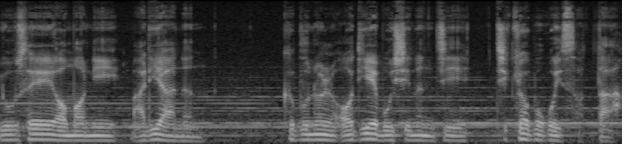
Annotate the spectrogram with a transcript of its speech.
요새의 어머니 마리아는 그분을 어디에 모시는지 지켜보고 있었다.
